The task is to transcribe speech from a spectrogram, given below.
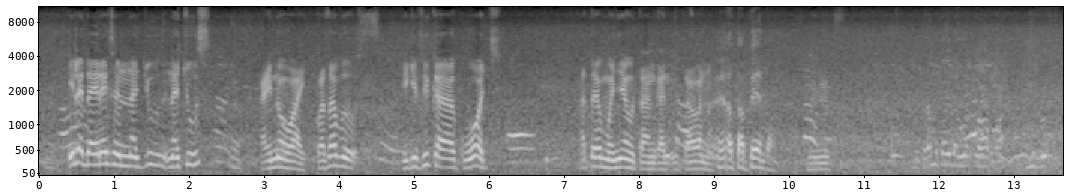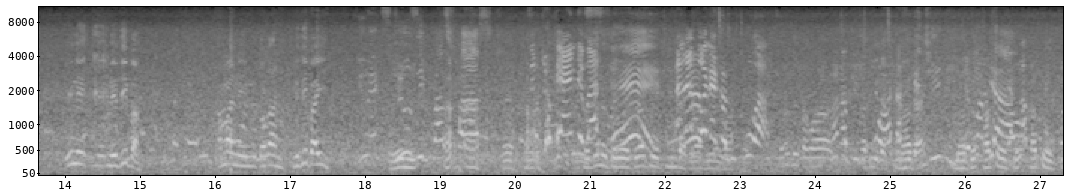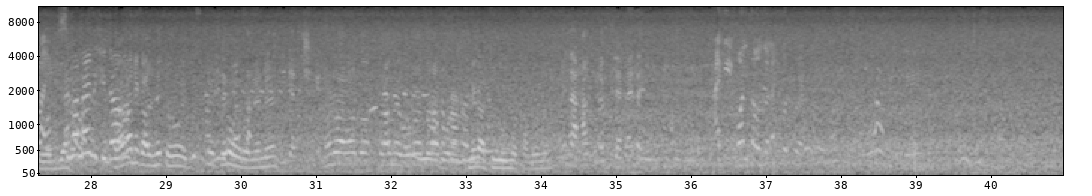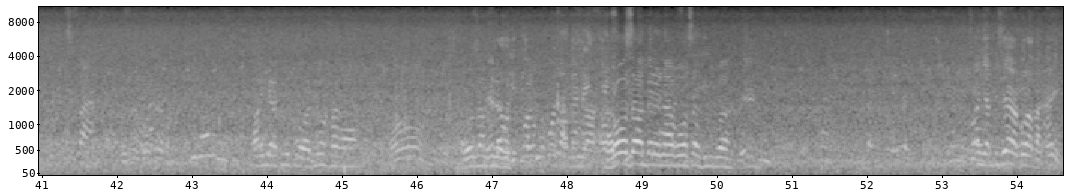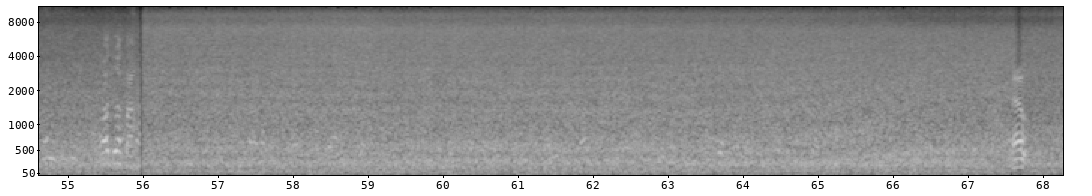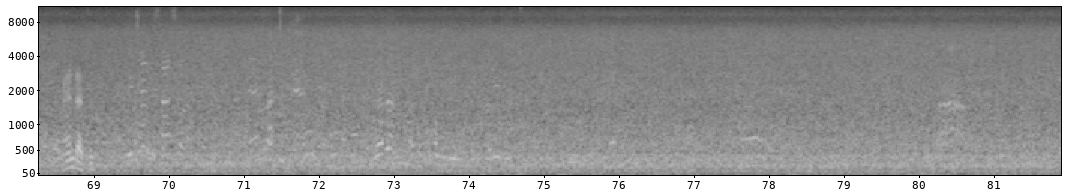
ile direction na choose, na choose I know why, kwa sababu ikifika kuwatch hata wewe mwenyewe utaanga utaona atapenda. mm. Mteremko ile uko hapa. Ni, ni, ni dhiba ama ni mto gani? Ni dhiba hii. Tuende basi. Alafu anatachukua. Simameni kidogo. Nigatumo kamono. Na hakuna vile ataenda nyumbani. Hadi 1000 I go to it. Arosa mbere na goca thutha. Kwanja mbize yako la thakari. Watu hata Ah, enda tu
